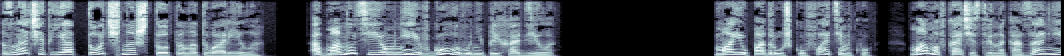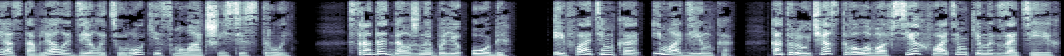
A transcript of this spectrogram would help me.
значит, я точно что-то натворила. Обмануть ее мне и в голову не приходило. Мою подружку Фатимку мама в качестве наказания оставляла делать уроки с младшей сестрой. Страдать должны были обе, и Фатимка, и Мадинка, которая участвовала во всех Фатимкиных затеях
